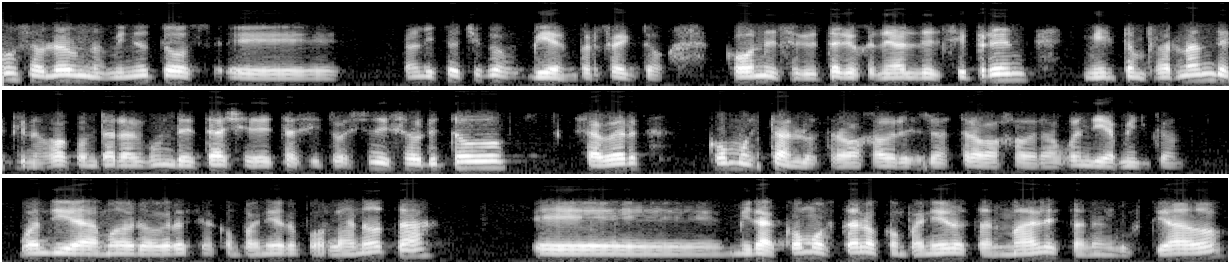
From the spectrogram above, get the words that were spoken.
Vamos a hablar unos minutos, eh, ¿están listos chicos? Bien, perfecto. Con el secretario general del CIPREN, Milton Fernández, que nos va a contar algún detalle de esta situación y sobre todo saber cómo están los trabajadores y las trabajadoras. Buen día, Milton. Buen día, Mauro. Gracias, compañero, por la nota. Eh, mira, ¿cómo están los compañeros? Están mal, están angustiados.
